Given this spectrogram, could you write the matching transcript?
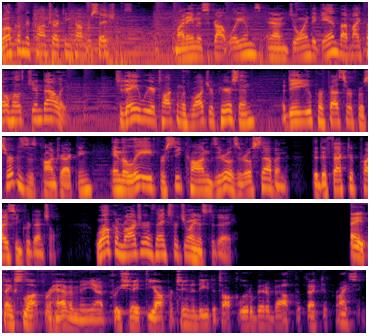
Welcome to Contracting Conversations. My name is Scott Williams, and I'm joined again by my co-host Jim Valley. Today we are talking with Rodger Pearson, a DAU professor for services contracting and the lead for CCON 007, the defective pricing credential. Welcome, Rodger. Thanks for joining us today. Hey, thanks a lot for having me. I appreciate the opportunity to talk a little bit about defective pricing.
